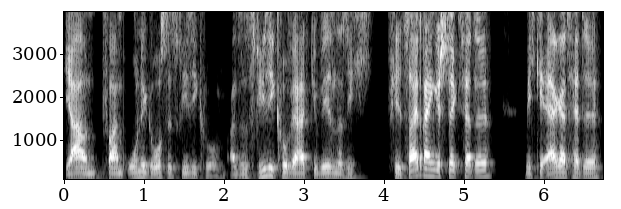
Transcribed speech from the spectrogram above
Ja, und vor allem ohne großes Risiko. Also das Risiko wäre halt gewesen, dass ich viel Zeit reingesteckt hätte, mich geärgert hätte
